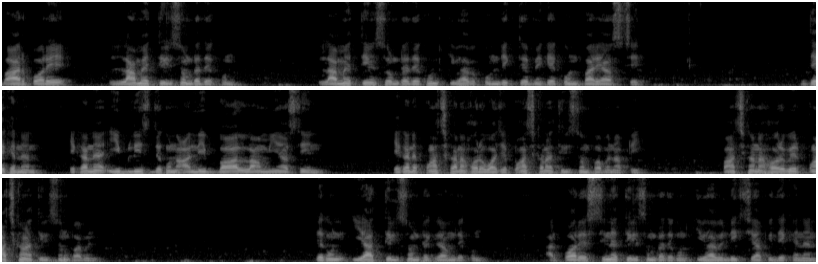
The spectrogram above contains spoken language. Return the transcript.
বার পরে লামের তিলসমটা দেখুন। লামের তিলসমটা দেখুন, কীভাবে কোন দিক থেকে বেঁকে কোন পারে আসছে। দেখে নেন, এখানে ইবলিস দেখুন, আলিফ, বা, লাম, ইয়াসিন। এখানে পাঁচখানা হরফ আছে, পাঁচখানা তিলসম পাবেন আপনি। পাঁচখানা হরফের পাঁচখানা তিলসম পাবেন। দেখুন, ইয়ার তিলসমটা কিরম দেখুন। আর পরে সিনের তিলসমটা দেখুন, কীভাবে লিখছি আপনি দেখে নেন।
